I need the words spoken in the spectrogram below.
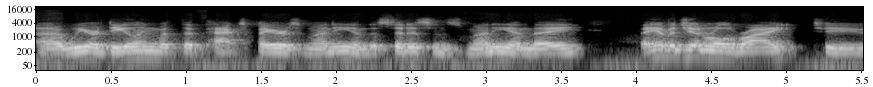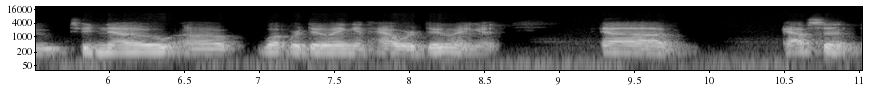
uh, we are dealing with the taxpayers' money and the citizens' money, and they they have a general right to to know what we're doing and how we're doing it. absent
